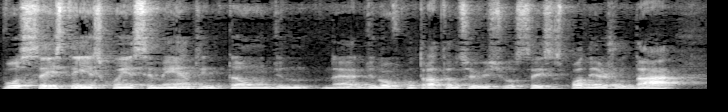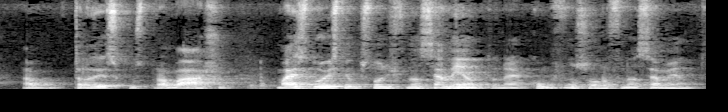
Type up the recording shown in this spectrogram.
vocês têm esse conhecimento, então, de, né, de novo, contratando o serviço de vocês, vocês podem ajudar a trazer esse custo para baixo. Mas dois, tem a opção de financiamento, né? Como funciona o financiamento?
